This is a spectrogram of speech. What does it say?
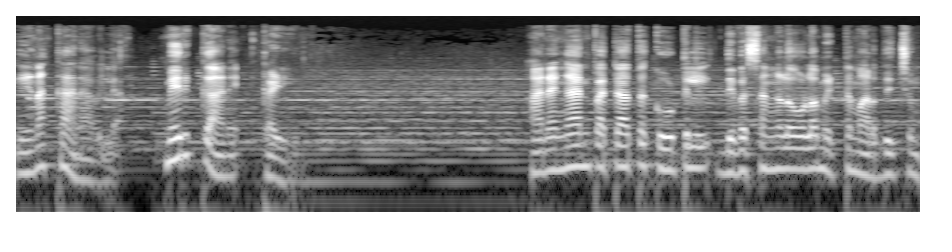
ഇണക്കാനാവില്ല. മെരുക്കാനേ കഴിയും. അനങ്ങാൻ പറ്റാത്ത കൂട്ടിൽ ദിവസങ്ങളോളം ഇട്ട് മർദ്ദിച്ചും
